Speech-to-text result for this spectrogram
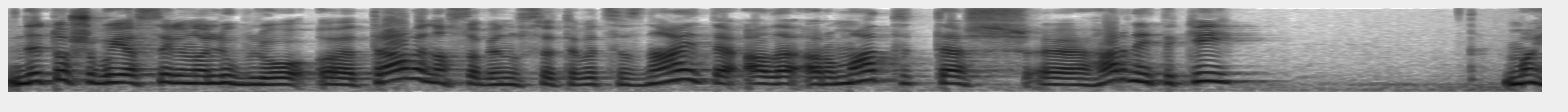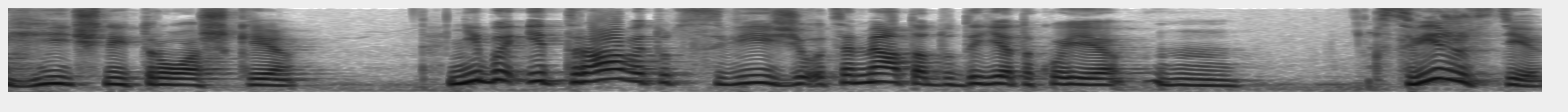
Не то, щоб я сильно люблю е, трави на собі носити, ви це знаєте, але аромат теж е, гарний, такий магічний трошки. Ніби і трави тут свіжі, оця м'ята додає такої м, свіжості,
